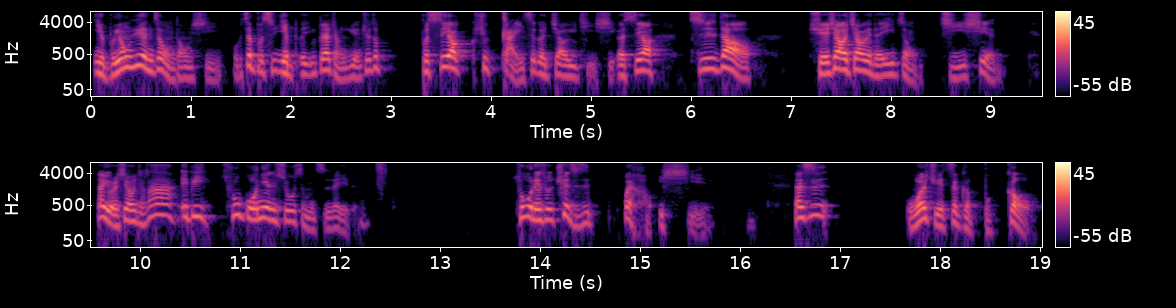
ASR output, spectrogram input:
也不用怨这种东西，我这不是也不不要讲怨，就是。不是要去改这个教育体系，而是要知道学校教育的一种极限。那有的些人讲说啊，AB 出国念书什么之类的，出国念书确实是会好一些，但是我会觉得这个不够。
